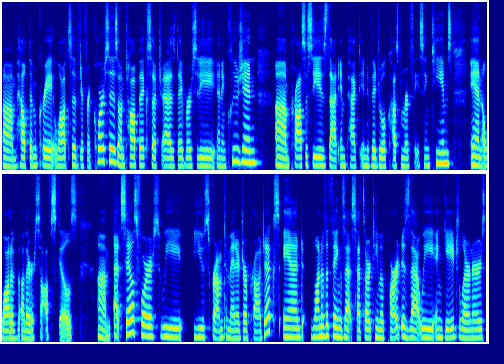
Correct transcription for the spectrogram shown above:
um, help them create lots of different courses on topics such as diversity and inclusion, um, processes that impact individual customer facing teams, and a lot of other soft skills. Um, at Salesforce, we use Scrum to manage our projects. And one of the things that sets our team apart is that we engage learners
